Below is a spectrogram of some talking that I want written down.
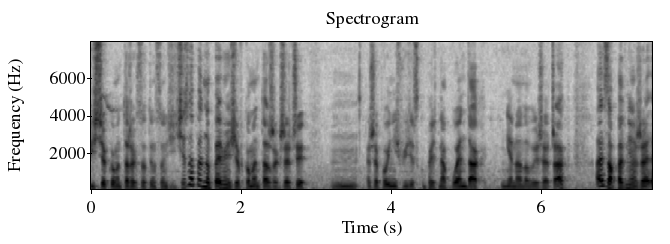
piszcie w komentarzach, co o tym sądzicie. Zapewne pojawią się w komentarzach rzeczy, mm, że powinniśmy się skupiać na błędach, nie na nowych rzeczach, ale zapewniam, że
